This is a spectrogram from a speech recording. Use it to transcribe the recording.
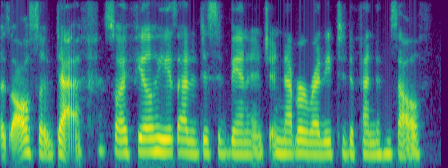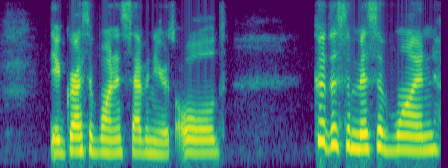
is also deaf. So I feel he is at a disadvantage and never ready to defend himself. The aggressive one is seven years old. Could the submissive one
